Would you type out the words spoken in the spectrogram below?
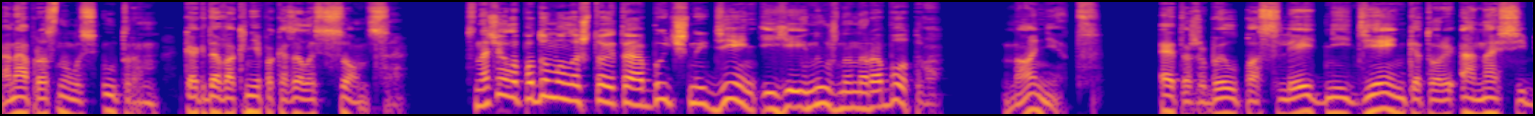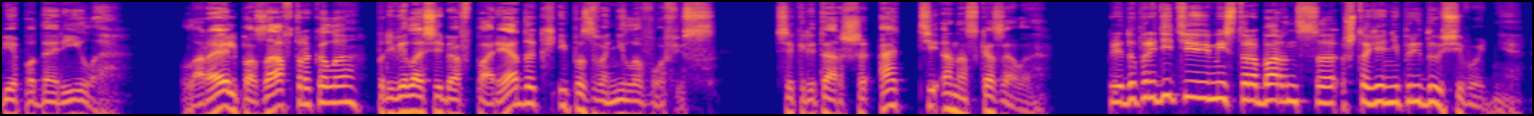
Она проснулась утром, когда в окне показалось солнце. Сначала подумала, что это обычный день, и ей нужно на работу. Но нет. Это же был последний день, который она себе подарила. Лорель позавтракала, привела себя в порядок и позвонила в офис. Секретарше Атти она сказала. «Предупредите мистера Барнса, что я не приду сегодня».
